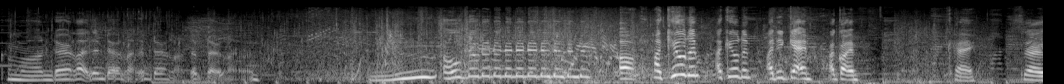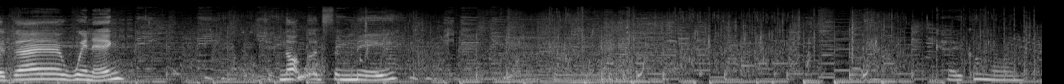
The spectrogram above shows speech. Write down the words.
Come on, don't let them, don't let them, don't let them, don't let them. Oh no no no no no no no no no! Oh, I killed him! I killed him! I did get him! I got him. Okay, so they're winning. Which is not good for me. Okay, come on.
